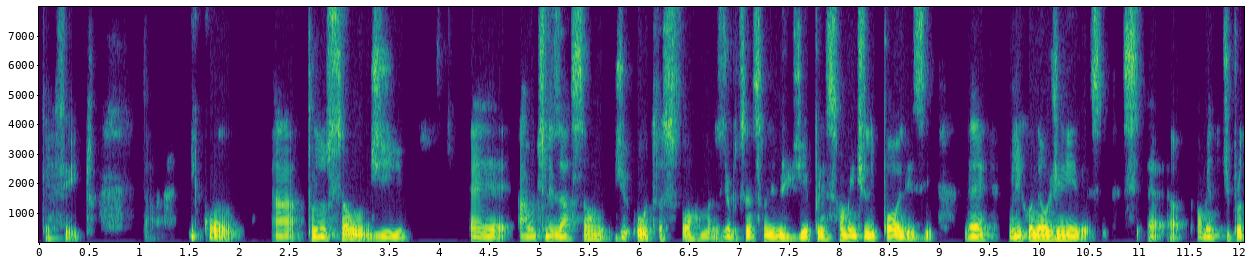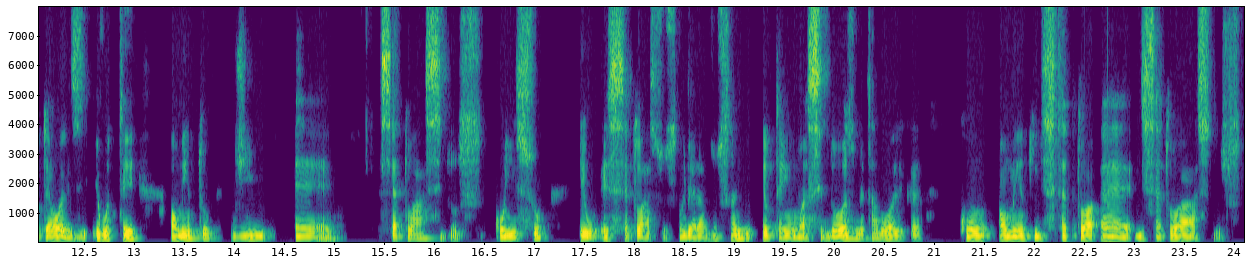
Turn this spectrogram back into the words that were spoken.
perfeito. Tá. E com a produção de é, a utilização de outras formas de obtenção de energia, principalmente lipólise, né, gliconeogênese, é, aumento de proteólise, eu vou ter aumento de é, cetoácidos. Com isso, eu, esses cetoácidos são liberados no sangue, eu tenho uma acidose metabólica com aumento de, ceto, é, de cetoácidos.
